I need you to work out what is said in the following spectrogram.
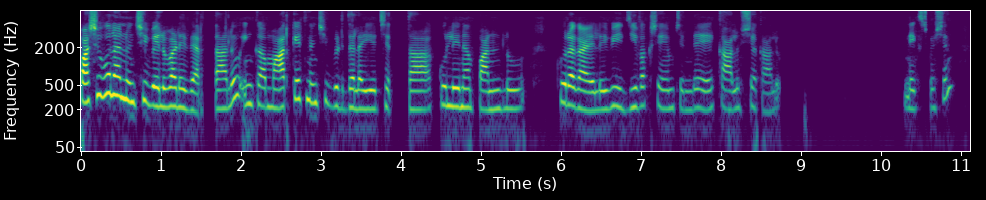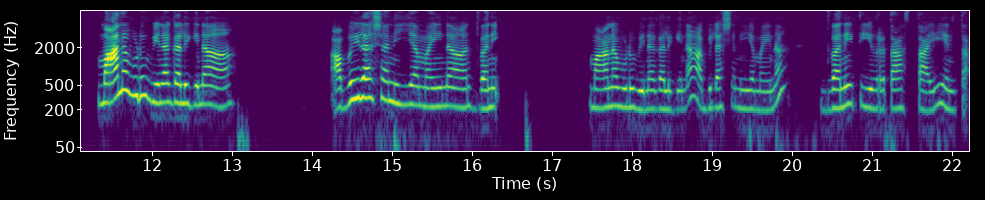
పశువుల నుంచి వెలువడే వ్యర్థాలు ఇంకా మార్కెట్ నుంచి విడుదలయ్యే చెత్త కుళ్ళిన పండ్లు కూరగాయలు ఇవి జీవక్షయం చెందే కాలుష్యకాలు. నెక్స్ట్ క్వశ్చన్ మానవుడు వినగలిగిన అభిలషణీయమైన ధ్వని మానవుడు వినగలిగిన అభిలషణీయమైన ధ్వని తీవ్రత స్థాయి ఎంత?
